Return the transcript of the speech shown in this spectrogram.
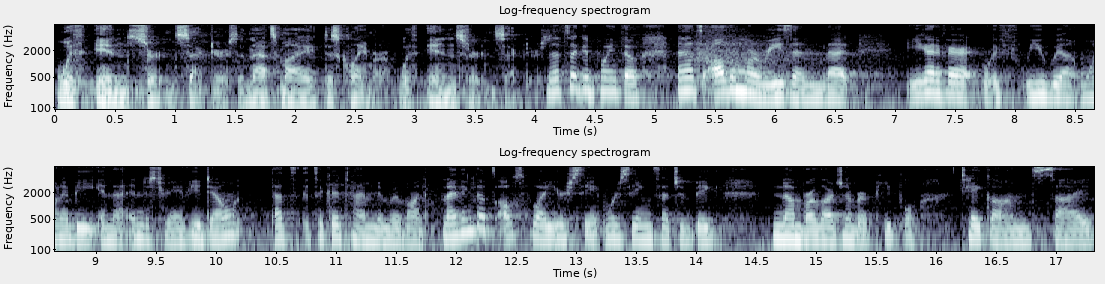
within certain sectors, and that's my disclaimer: within certain sectors. That's a good point, though, and that's all the more reason that you got to figure out if you want to be in that industry. And if you don't, that's it's a good time to move on. And I think that's also why you're seeing we're seeing such a big number, large number of people take on side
